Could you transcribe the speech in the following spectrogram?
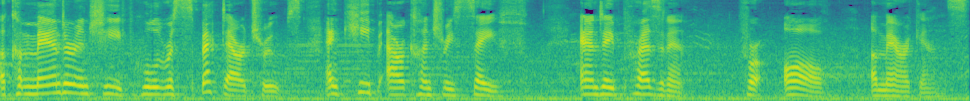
a commander in chief who will respect our troops and keep our country safe, and a president for all Americans.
